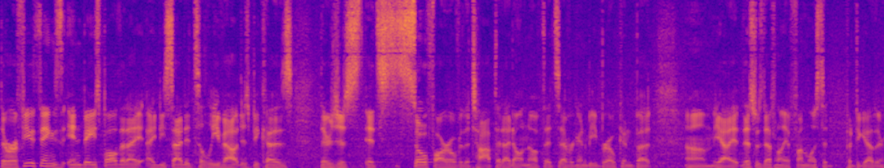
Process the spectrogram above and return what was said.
There were a few things in baseball that I, I, decided to leave out just because there's just it's so far over the top that I don't know if that's ever going to be broken. But um, yeah, it, this was definitely a fun list to put together.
